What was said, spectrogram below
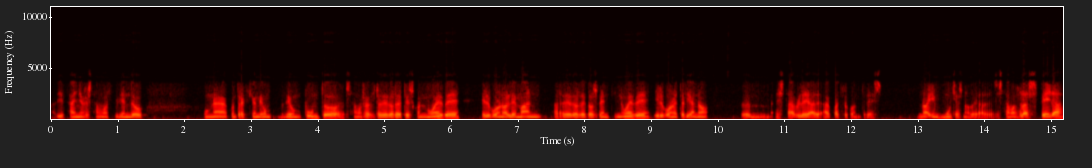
a 10 años estamos viendo una contracción de un, de un punto, estamos alrededor de 3,9, el bono alemán alrededor de 2,29 y el bono italiano um, estable a, a 4,3. No hay muchas novedades, estamos a la espera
